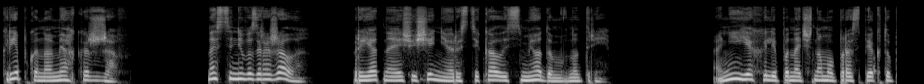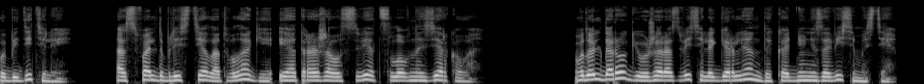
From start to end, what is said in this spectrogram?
крепко, но мягко сжав. Настя не возражала. Приятное ощущение растекалось медом внутри. Они ехали по ночному проспекту Победителей. Асфальт блестел от влаги и отражал свет, словно зеркало. Вдоль дороги уже развесили гирлянды ко Дню независимости.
